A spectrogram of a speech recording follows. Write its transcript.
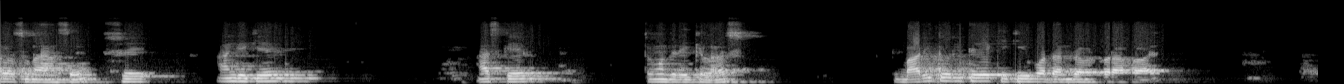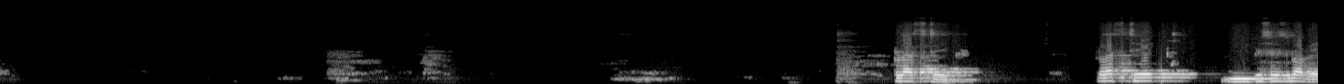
আলোচনা আছে সেই আঙ্গিকে আজকের তোমাদের এই ক্লাস। বাড়ি তৈরিতে কি কি উপাদান ব্যবহার করা হয় প্লাস্টিক। প্লাস্টিক বিশেষভাবে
